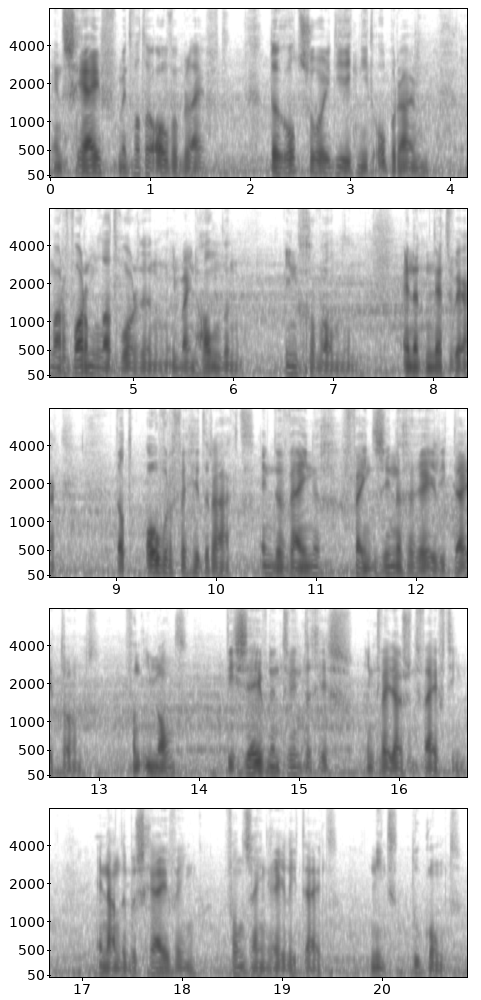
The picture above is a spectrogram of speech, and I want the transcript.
en schrijf met wat er overblijft. De rotzooi die ik niet opruim, maar warm laat worden in mijn handen, ingewanden. En het netwerk dat oververhit raakt en de weinig fijnzinnige realiteit toont van iemand die 27 is in 2015 en aan de beschrijving van zijn realiteit niet toekomt.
